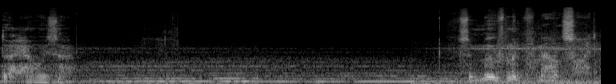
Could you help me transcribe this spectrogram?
The hell is that? A movement from outside.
